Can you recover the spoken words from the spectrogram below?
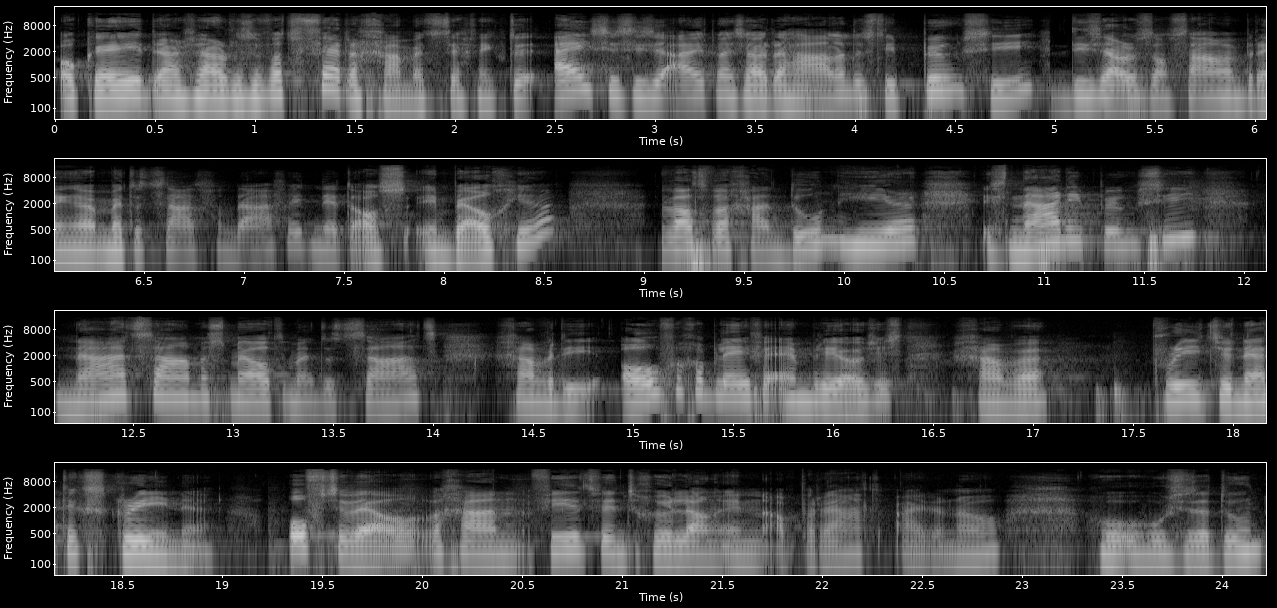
Oké, daar zouden ze wat verder gaan met de techniek. De ijsjes die ze uit mij zouden halen, dus die punctie... die zouden ze dan samenbrengen met het zaad van David, net als in België. Wat we gaan doen hier is na die punctie, na het samensmelten met het zaad, gaan we die overgebleven embryo's gaan we pre-genetic screenen. Oftewel, we gaan 24 uur lang in een apparaat, I don't know hoe, hoe ze dat doen,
